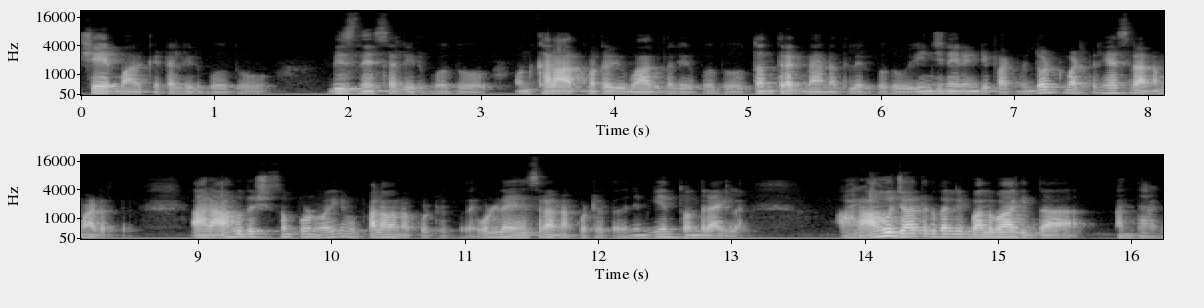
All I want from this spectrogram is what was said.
ಶೇರ್ ಮಾರ್ಕೆಟಲ್ಲಿರ್ಬೋದು ಬಿಸ್ನೆಸ್ಸಲ್ಲಿರ್ಬೋದು, ಒಂದು ಕಲಾತ್ಮಕ ವಿಭಾಗದಲ್ಲಿರ್ಬೋದು, ತಂತ್ರಜ್ಞಾನದಲ್ಲಿರ್ಬೋದು, ಇಂಜಿನಿಯರಿಂಗ್ ಡಿಪಾರ್ಟ್ಮೆಂಟ್ ದೊಡ್ಡ ಮಟ್ಟದಲ್ಲಿ ಹೆಸರನ್ನು ಮಾಡಿರ್ತಾರೆ. ಆ ರಾಹು ದಶ ಸಂಪೂರ್ಣವಾಗಿ ನಿಮಗೆ ಫಲವನ್ನು ಕೊಟ್ಟಿರ್ತದೆ ಒಳ್ಳೆಯ ಹೆಸರನ್ನು ಕೊಟ್ಟಿರ್ತದೆ ನಿಮಗೇನು ತೊಂದರೆ ಆಗಿಲ್ಲ. ಆ ರಾಹು ಜಾತಕದಲ್ಲಿ ಬಲವಾಗಿದ್ದ ಅಂದಾಗ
